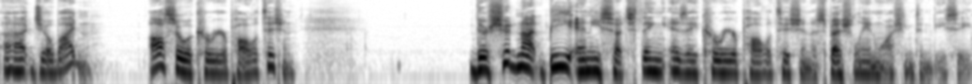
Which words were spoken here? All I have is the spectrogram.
uh, Joe Biden, also a career politician. There should not be any such thing as a career politician, especially in Washington, D.C.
